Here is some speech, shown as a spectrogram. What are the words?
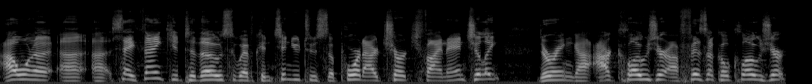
I want to say thank you to those who have continued to support our church financially during uh, our closure, our physical closure.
